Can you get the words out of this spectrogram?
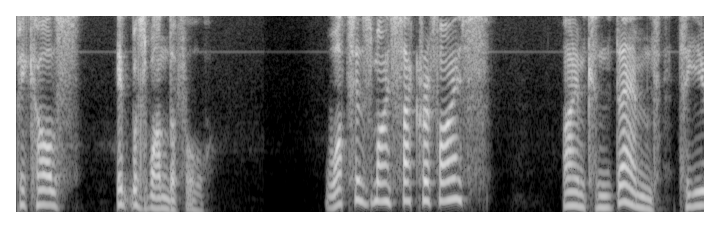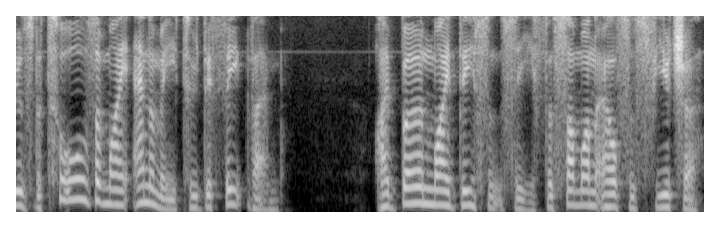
because it was wonderful. What is my sacrifice? I am condemned to use the tools of my enemy to defeat them. I burn my decency for someone else's future.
